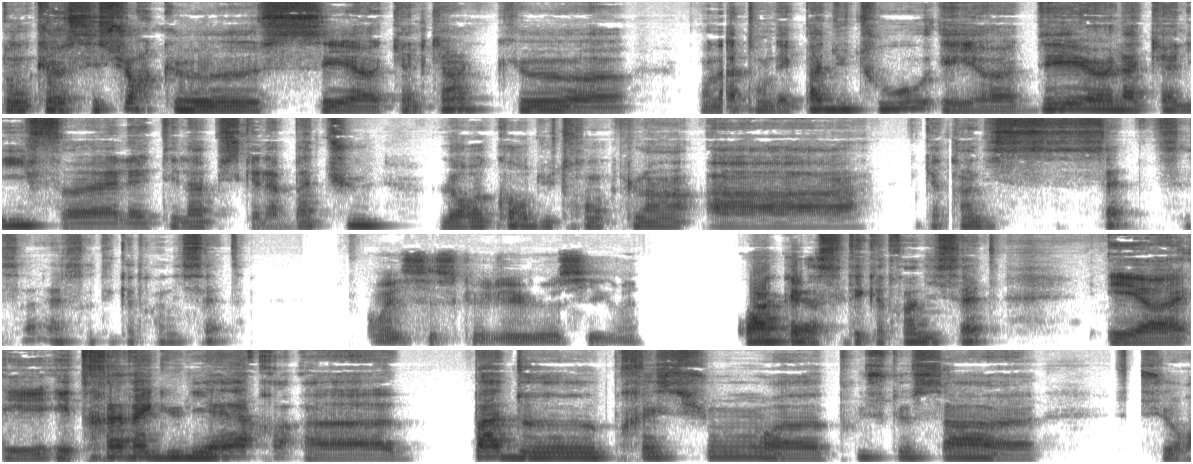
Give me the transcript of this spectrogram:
Donc euh, c'est sûr que c'est euh, quelqu'un que euh, on n'attendait pas du tout. Et dès la qualif, elle a été là puisqu'elle a battu le record du tremplin à 97, c'est ça? Elle sautait 97? Oui, c'est ce que j'ai eu aussi. ouais. Je crois que c'était 97. et, et- et très régulière. pas de pression plus que ça sur,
